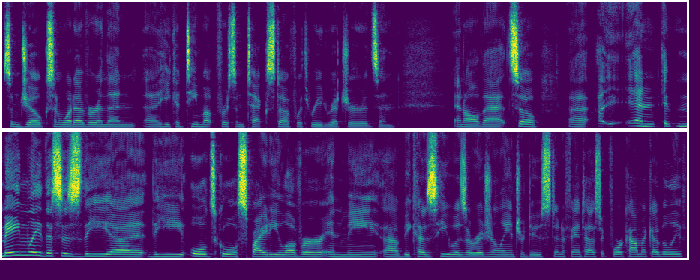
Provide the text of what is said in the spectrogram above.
some jokes and whatever, and then uh, he could team up for some tech stuff with Reed Richards and and all that. So, uh, and mainly this is the uh, the old school Spidey lover in me uh, because he was originally introduced in a Fantastic Four comic, I believe,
